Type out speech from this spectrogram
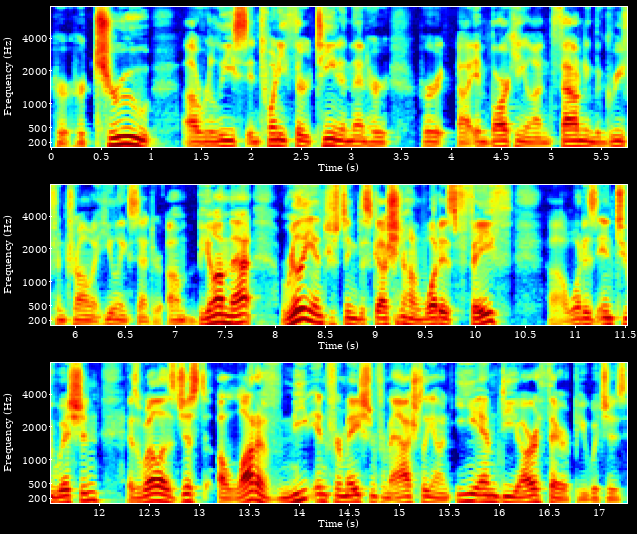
her her true uh, release in 2013, and then her her uh, embarking on founding the Grief and Trauma Healing Center. Um, beyond that, really interesting discussion on what is faith, uh, what is intuition, as well as just a lot of neat information from Ashley on EMDR therapy, which is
